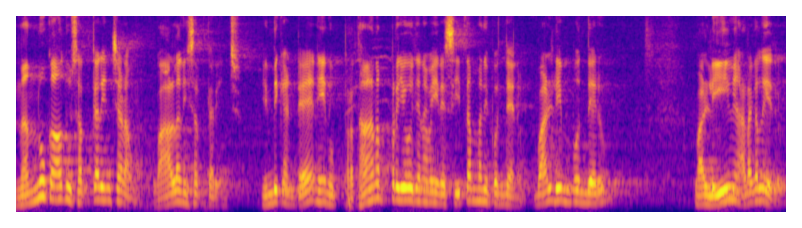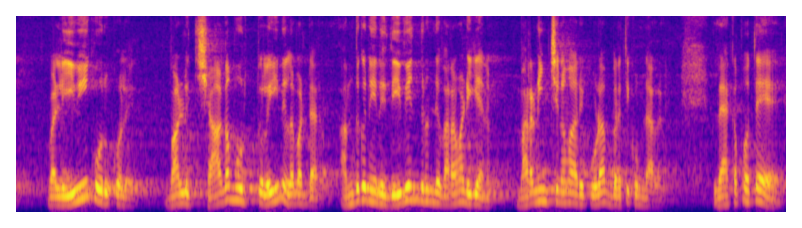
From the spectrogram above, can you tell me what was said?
నన్ను కాదు సత్కరించడం వాళ్ళని సత్కరించు. ఎందుకంటే నేను ప్రధాన ప్రయోజనమైన సీతమ్మని పొందాను. వాళ్ళు ఏం పొందారు? వాళ్ళు ఏమీ అడగలేదు. వాళ్ళు ఏమీ కోరుకోలేదు. వాళ్ళు త్యాగమూర్తులై నిలబడ్డారు. అందుకు నేను దేవేంద్రుణ్ణి వరం అడిగాను మరణించిన వారు కూడా బ్రతికుండాలని. లేకపోతే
